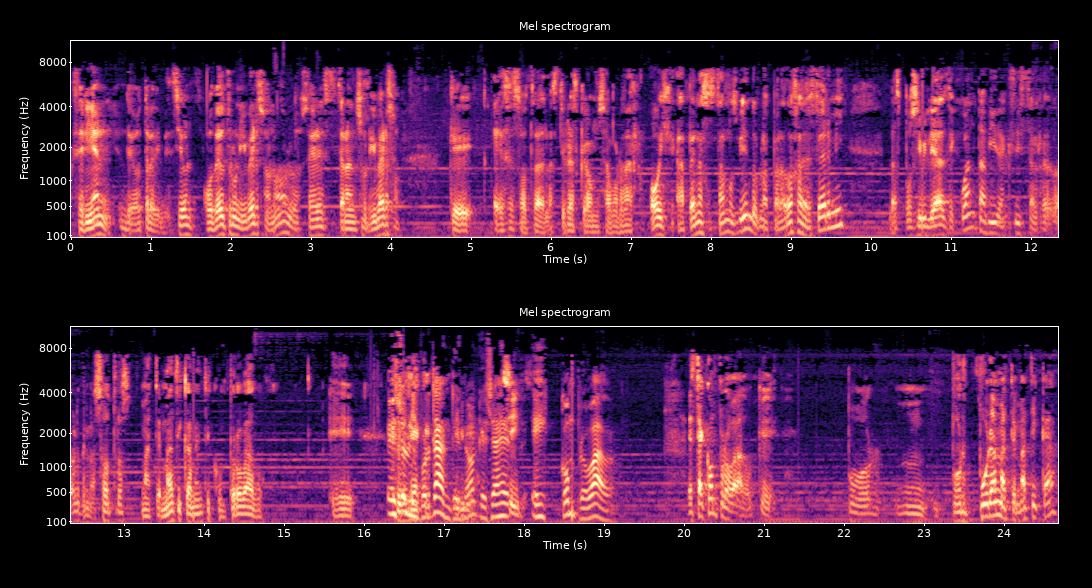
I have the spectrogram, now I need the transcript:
Serían de otra dimensión o de otro universo, ¿no? Los seres transuniverso. Que esa es otra de las teorías que vamos a abordar hoy. Apenas estamos viendo la paradoja de Fermi, las posibilidades de cuánta vida existe alrededor de nosotros, matemáticamente comprobado. Eh, Eso es lo que- importante, ¿no? Que ya es, Sí. es comprobado. Está comprobado que por, por pura matemática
